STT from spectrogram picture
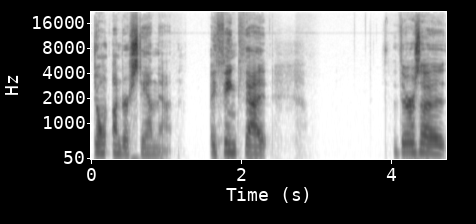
don't understand that. I think that there's a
